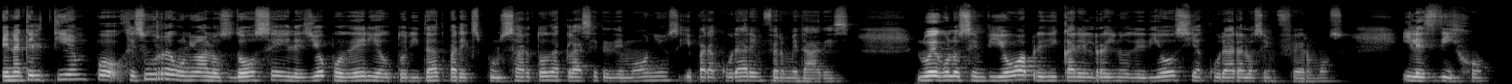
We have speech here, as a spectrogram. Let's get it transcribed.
En aquel tiempo Jesús reunió a los doce y les dio poder y autoridad para expulsar toda clase de demonios y para curar enfermedades. Luego los envió a predicar el reino de Dios y a curar a los enfermos. Y les dijo,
